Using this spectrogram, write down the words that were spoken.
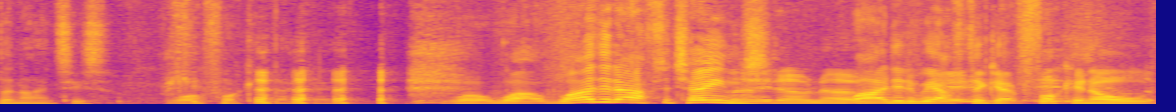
Love the 90s. What a fucking decade. well, why, why did it have to change? I don't know. Why did we have to get fucking old?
